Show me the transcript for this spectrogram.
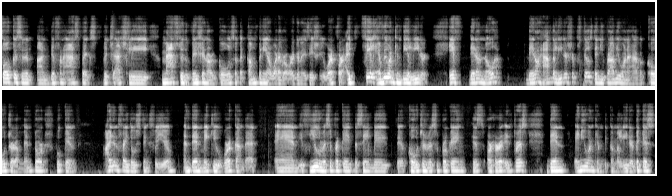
focus on different aspects which actually match to the vision or goals of the company or whatever organization you work for. I feel everyone can be a leader. If they don't know they don't have the leadership skills, then you probably want to have a coach or a mentor who can identify those things for you and then make you work on that. And if you reciprocate the same way the coach is reciprocating his or her interest, then anyone can become a leader because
